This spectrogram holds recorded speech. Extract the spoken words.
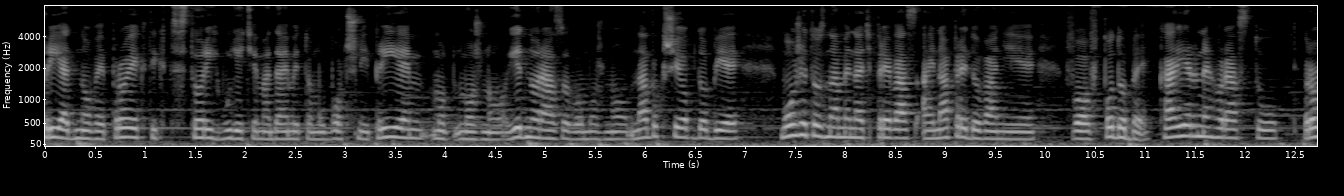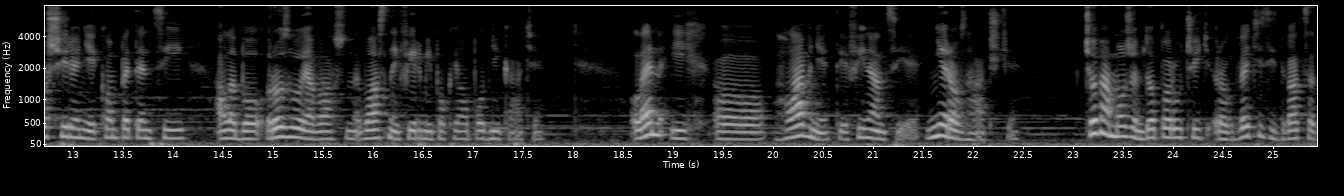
prijať nové projekty, z ktorých budete mať, dajme tomu, bočný príjem, možno jednorázovo, možno na dlhšie obdobie, Môže to znamenať pre vás aj napredovanie v, v podobe kariérneho rastu, rozšírenie kompetencií alebo rozvoja vlastnej firmy, pokiaľ podnikáte. Len ich, hlavne tie financie, nerozháčte. Čo vám môžem doporučiť, rok 2023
